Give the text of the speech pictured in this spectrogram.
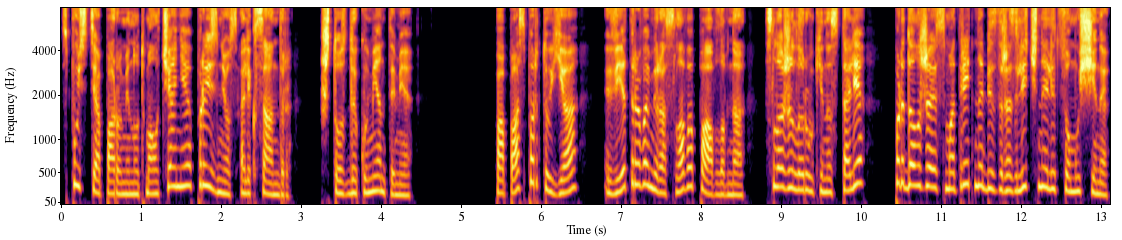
Спустя пару минут молчания произнес Александр. «Что с документами?» «По паспорту я, Ветрова Мирослава Павловна», сложила руки на столе, продолжая смотреть на безразличное лицо мужчины.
